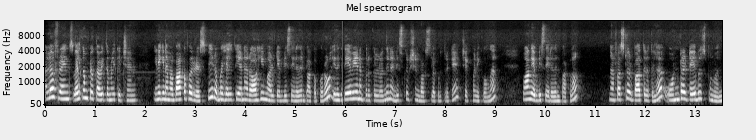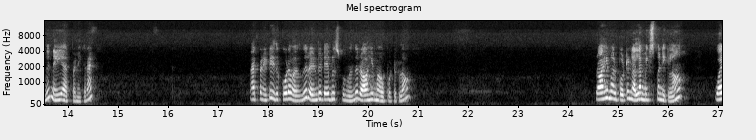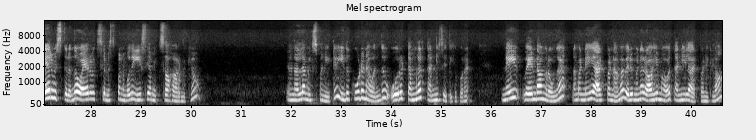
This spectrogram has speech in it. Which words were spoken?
Hello friends welcome to Kavithamizh kitchen இன்றைக்கி நம்ம பார்க்க போகிற ரெசிபி ரொம்ப ஹெல்த்தியான ராகி மால்ட் எப்படி செய்கிறதுன்னு பார்க்க போகிறோம் இதுக்கு தேவையான பொருட்கள் வந்து நான் டிஸ்கிரிப்ஷன் பாக்ஸில் கொடுத்துருக்கேன். செக் பண்ணிக்கோங்க. வாங்க எப்படி செய்கிறதுன்னு பார்க்கலாம். நான் ஃபஸ்ட்டு ஒரு பாத்திரத்தில் ஒன்றரை டேபிள் ஸ்பூன் வந்து நெய் ஆட் பண்ணிக்கிறேன். ஆட் பண்ணிவிட்டு இது கூட வந்து ரெண்டு டேபிள் ஸ்பூன் வந்து ராகி மாவு போட்டுக்கலாம். ராகி மாவு போட்டு நல்லா மிக்ஸ் பண்ணிக்கலாம். ஒயர் விஸ்க் இருந்தால் ஒயர் விக்ஸில் மிக்ஸ் பண்ணும்போது ஈஸியாக மிக்ஸ் ஆக ஆரம்பிக்கும். இது நல்லா மிக்ஸ் பண்ணிவிட்டு இது கூட நான் வந்து ஒரு டம்ளர் தண்ணி சேர்த்திக்க போகிறேன் நெய் வேண்டாங்கிறவங்க நம்ம நெய் ஆட் பண்ணாமல் வெறுமனே ராகி மாவை தண்ணியில் ஆட் பண்ணிக்கலாம்.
